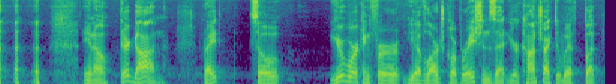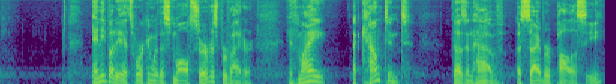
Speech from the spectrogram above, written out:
you know, they're gone, right? So you're working for, you have large corporations that you're contracted with, but anybody that's working with a small service provider, if my accountant doesn't have a cyber policy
